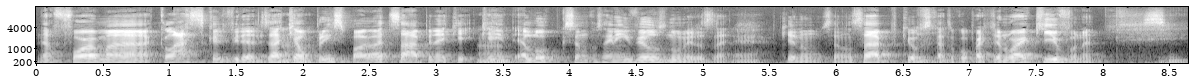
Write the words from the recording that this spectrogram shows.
na forma clássica de viralizar, uhum. que é o principal é o WhatsApp, né? Que, que, é louco que você não consegue nem ver os números, né? É. Porque não, você não sabe, porque os uhum. caras estão compartilhando o arquivo, né? Sim.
